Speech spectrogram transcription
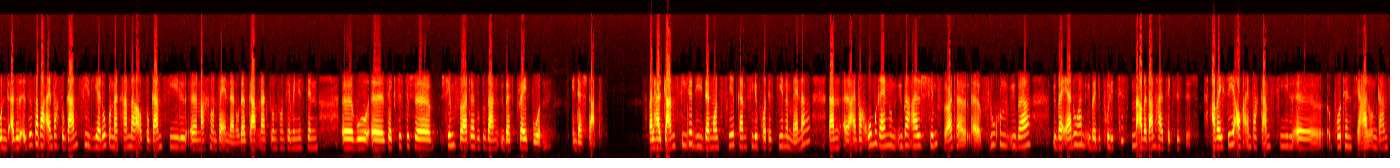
Und also es ist aber einfach so ganz viel Dialog und man kann da auch so ganz viel äh, machen und verändern. Oder es gab eine Aktion von Feministinnen, äh, wo äh, sexistische Schimpfwörter sozusagen übersprayt wurden in der Stadt. Weil halt ganz viele, die demonstriert, ganz viele protestierende Männer dann äh, einfach rumrennen und überall Schimpfwörter äh, fluchen über über Erdogan, über die Polizisten, aber dann halt sexistisch. Aber ich sehe auch einfach ganz viel äh, Potenzial und ganz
